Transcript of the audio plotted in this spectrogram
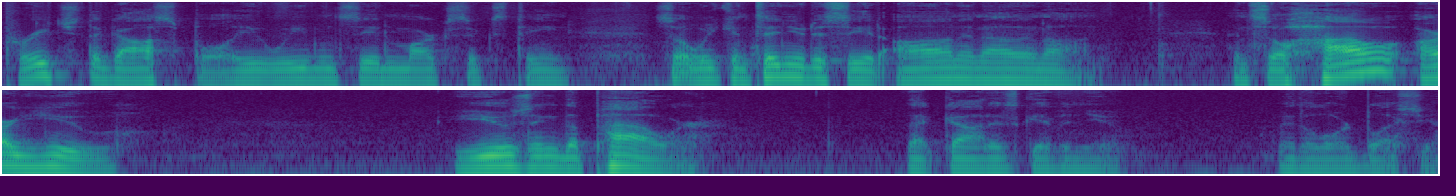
Preach the gospel. We even see it in Mark 16. So we continue to see it on and on and on. And so, how are you using the power that God has given you. May the Lord bless you.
